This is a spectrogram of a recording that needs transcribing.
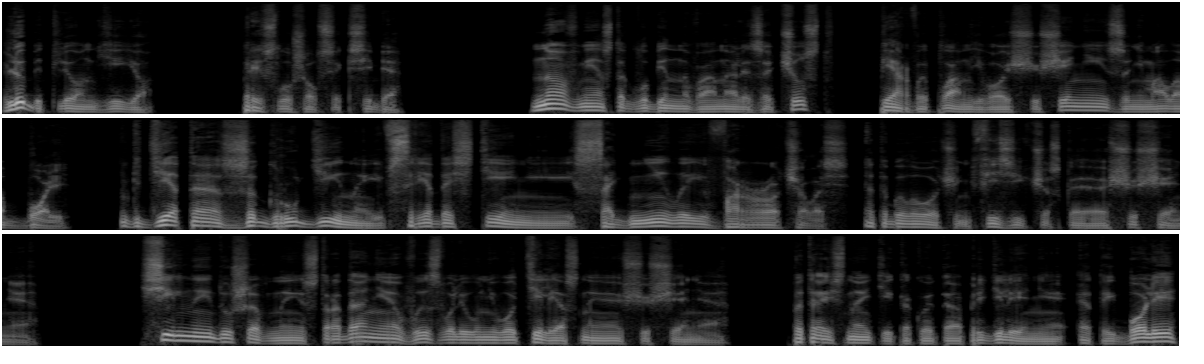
Любит ли он ее? Прислушался к себе. Но вместо глубинного анализа чувств первый план его ощущений занимала боль. Где-то за грудиной, в средостении, соднило и ворочалось. Это было очень физическое ощущение. Сильные душевные страдания вызвали у него телесные ощущения. Пытаясь найти какое-то определение этой боли,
